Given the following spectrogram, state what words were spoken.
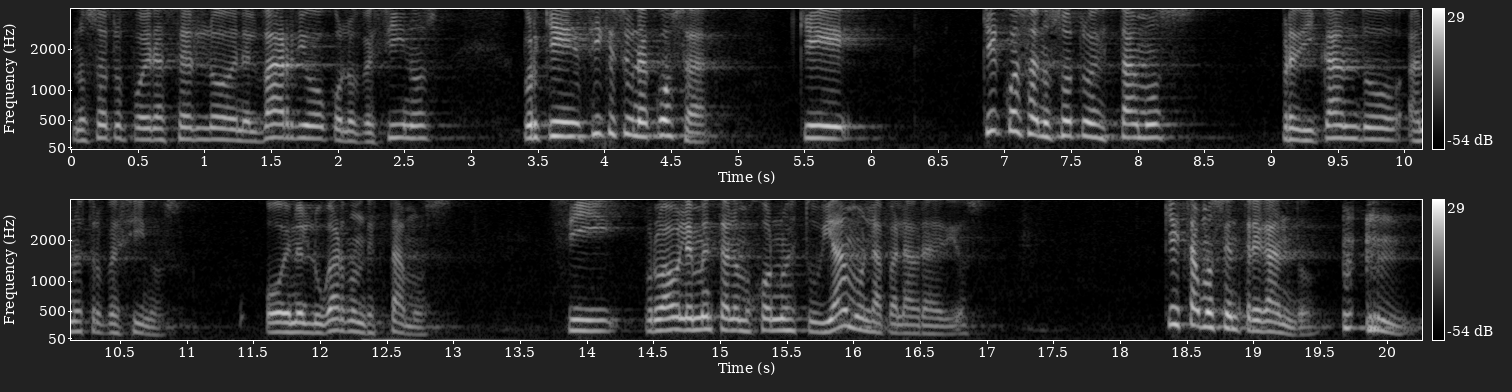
nosotros poder hacerlo en el barrio, con los vecinos. Porque fíjese una cosa, que ¿qué cosa nosotros estamos predicando a nuestros vecinos o en el lugar donde estamos? Si probablemente a lo mejor no estudiamos la palabra de Dios. ¿Qué estamos entregando?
